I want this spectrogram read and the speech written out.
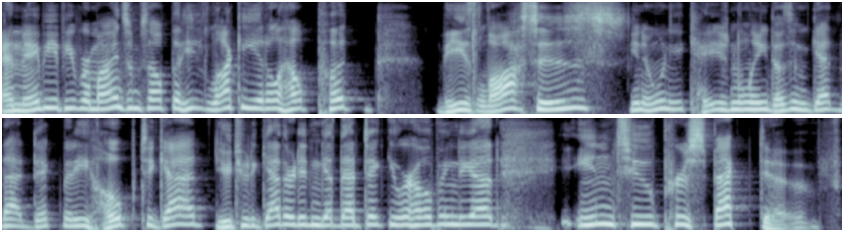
And maybe if he reminds himself that he's lucky, it'll help put these losses, you know, when he occasionally doesn't get that dick that he hoped to get, you two together didn't get that dick you were hoping to get, into perspective.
